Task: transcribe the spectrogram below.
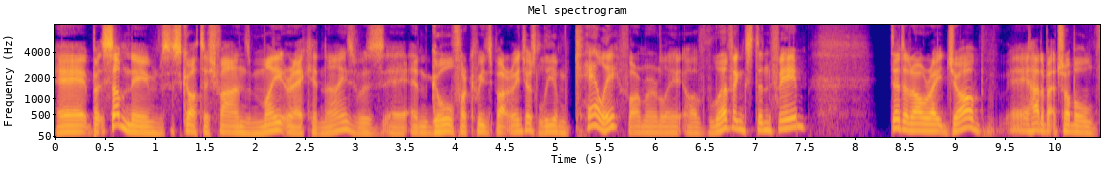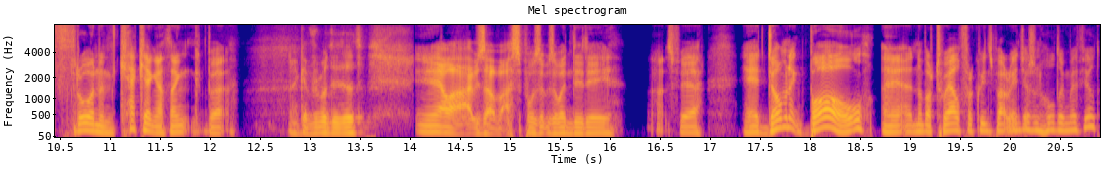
Uh, but some names Scottish fans might recognise was uh, in goal for Queen's Park Rangers, Liam Kelly, formerly of Livingston fame. Did an all right job. Uh, had a bit of trouble throwing and kicking, I think, but I think everybody did. yeah, well, I was. I suppose it was a windy day. That's fair. Uh, Dominic Ball uh, at number twelve for Queens Park Rangers and holding midfield.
